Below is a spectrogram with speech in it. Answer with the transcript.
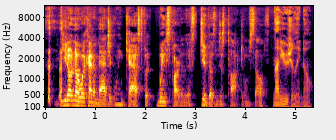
you don't know what kind of magic Wink cast, but Wink's part of this. Jib doesn't just talk to himself. Not usually, no.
